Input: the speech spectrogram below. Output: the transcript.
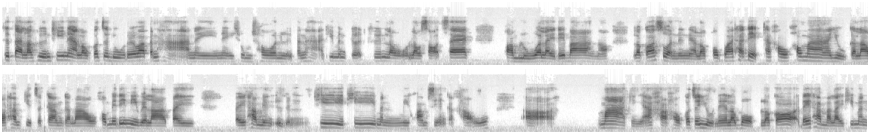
คือแต่ละพื้นที่เนี่ยเราก็จะดูด้วยว่าปัญหาในในชุมชนหรือปัญหาที่มันเกิดขึ้นเราเราสอดแทรกความรู้อะไรได้บ้างเนาะแล้วก็ส่วนหนึ่งเนี่ยเราพบว่าถ้าเด็กถ้าเขาเข้ามาอยู่กับเราทำกิจกรรมกับเราเขาไม่ได้มีเวลาไปไปทำอย่างอื่นที่ที่มันมีความเสี่ยงกับเขา มากอย่างเงี้ยค่ะ เขาก็จะอยู่ในระบบแล้วก็ได้ทำอะไรที่มัน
